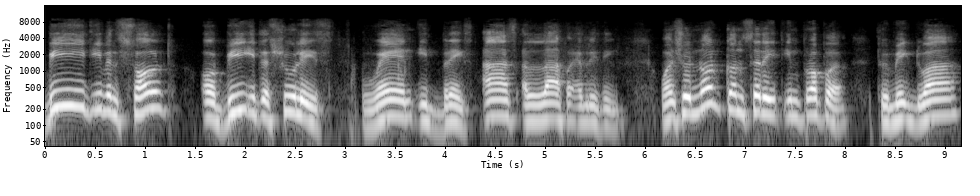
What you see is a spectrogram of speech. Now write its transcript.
be it even salt or be it a shoelace when it breaks. Ask Allah for everything. One should not consider it improper to make dua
